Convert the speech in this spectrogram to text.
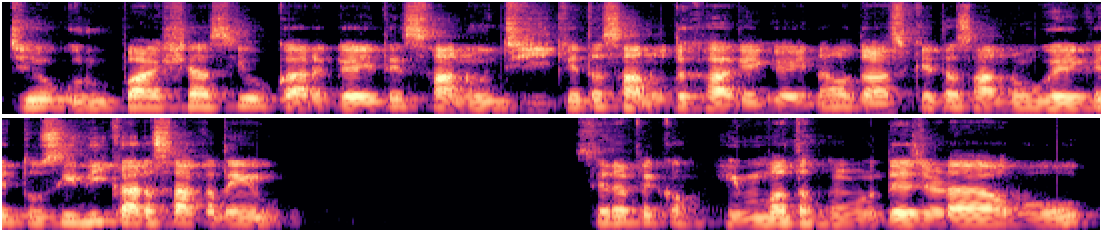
ਜੇ ਉਹ ਗੁਰੂ ਪਾਤਸ਼ਾਹ ਸੀ, ਉਹ ਕਰ ਗਏ ਤੇ ਸਾਨੂੰ ਜੀ ਕੇ ਤਾਂ ਸਾਨੂੰ ਦਿਖਾ ਕੇ ਗਏ ਨਾ, ਉਹ ਦੱਸ ਕੇ ਤਾਂ ਸਾਨੂੰ ਗਏ ਕਿ ਤੁਸੀਂ ਵੀ ਕਰ ਸਕਦੇ ਹੋ। ਸਿਰਫ ਇੱਕ ਹਿੰਮਤ ਹੋਣ ਦੇ ਜਿਹੜਾ ਉਹ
